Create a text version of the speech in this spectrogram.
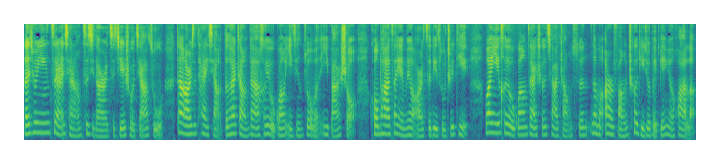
蓝琼英自然想让自己的儿子接手家族，但儿子太小，等他长大，何有光已经坐稳一把手，恐怕再也没有儿子立足之地。万一何有光再生下长孙，那么二房彻底就被边缘化了。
